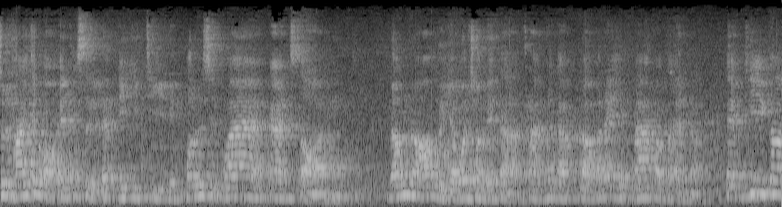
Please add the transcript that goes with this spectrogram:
สุดท้ายจะบอกเป็นหนังสือเล่มนี้อีกทีหนึงเพราะรู้สึกว่าการสอนน้องๆ หรือเยาวชนในแต่ละครั้งนะครับ เราก็ได้เห็นมากประมาณแบบเต็มที่ก็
